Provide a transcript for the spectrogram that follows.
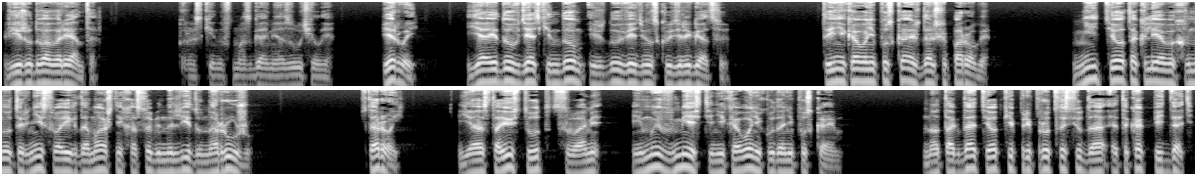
«Вижу два варианта», Раскинув мозгами, озвучил я. «Первый. Я иду в дядькин дом и жду ведьминскую делегацию. Ты никого не пускаешь дальше порога. Ни теток левых внутрь, ни своих домашних, особенно Лиду, наружу. Второй. Я остаюсь тут, с вами, и мы вместе никого никуда не пускаем. Но тогда тетки припрутся сюда, это как пить дать.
